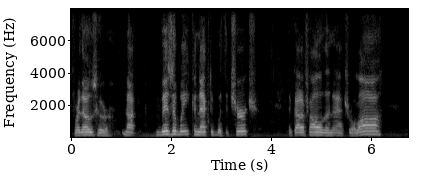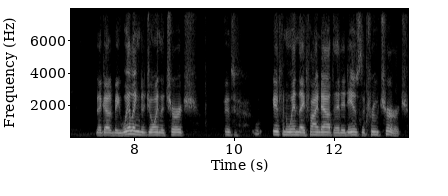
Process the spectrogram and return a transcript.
for those who are not visibly connected with the church. They've got to follow the natural law. They've got to be willing to join the church if, if and when they find out that it is the true church.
